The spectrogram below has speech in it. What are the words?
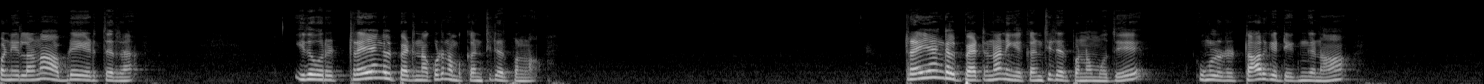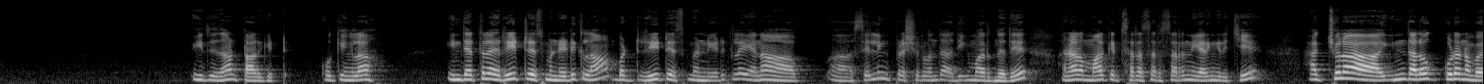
பண்ணிடலான்னா அப்படியே எடுத்துடுறேன். இது ஒரு ட்ரையாங்கிள் பேட்டர்னாக கூட நம்ம கன்சிடர் பண்ணலாம். ட்ரையாங்கிள் பேட்டர்னாக நீங்கள் கன்சிடர் பண்ணும்போது உங்களோட டார்கெட் எங்கன்னா இதுதான் டார்கெட் ஓகேங்களா? இந்த இடத்துல ரீட்ரேஸ்மெண்ட் எடுக்கலாம் பட் ரீட்ரேஸ்மெண்ட் எடுக்கல. ஏன்னா செல்லிங் ப்ரெஷர் வந்து அதிகமாக இருந்தது. அதனால் மார்க்கெட் சர சர சரன்னு இறங்கிருச்சு. ஆக்சுவலாக இந்த அளவுக்கு கூட நம்ம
